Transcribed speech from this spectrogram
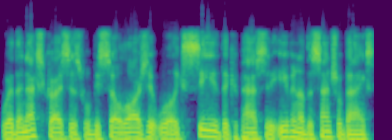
where the next crisis will be so large it will exceed the capacity even of the central banks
